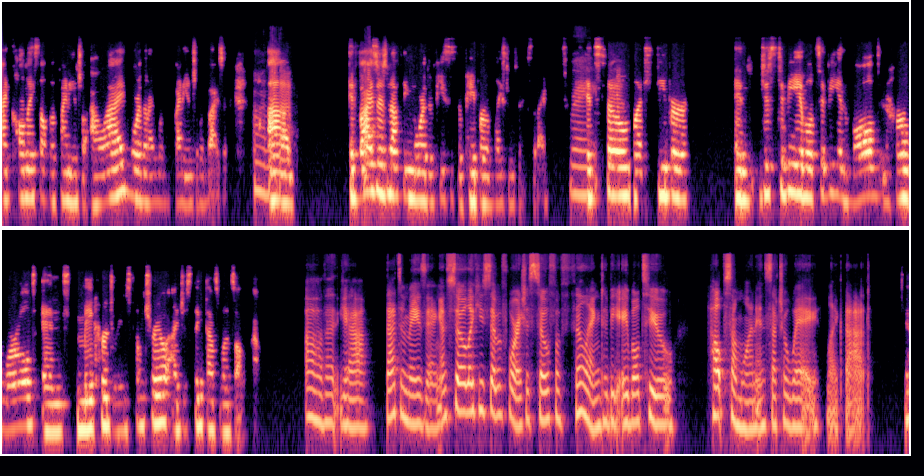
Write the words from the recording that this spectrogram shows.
I'd call myself a financial ally more than I would a financial advisor. Oh, I love that. Um, advisor is nothing more than pieces of paper of licenses that I. Right. It's so much deeper, and just to be able to be involved in her world and make her dreams come true, I just think that's what it's all about. Oh, that, yeah. That's amazing. And so, like you said before, it's just so fulfilling to be able to help someone in such a way like that. Yeah.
